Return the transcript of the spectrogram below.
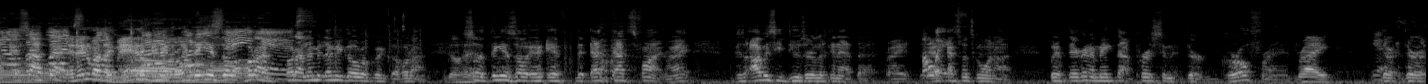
No, it's not that. It ain't about the what man. The, the thing is though, hold on, hold on. Let me let me go real quick though. Hold on. Go ahead. So the thing is though, if, if that that's fine, right? Because obviously dudes are looking at that, right? That- Always. That's what's going on. But if they're gonna make that person their girlfriend, right. Yes. their their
